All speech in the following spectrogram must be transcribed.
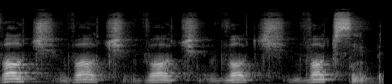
Volte, volte, volte, volte, volte sempre.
